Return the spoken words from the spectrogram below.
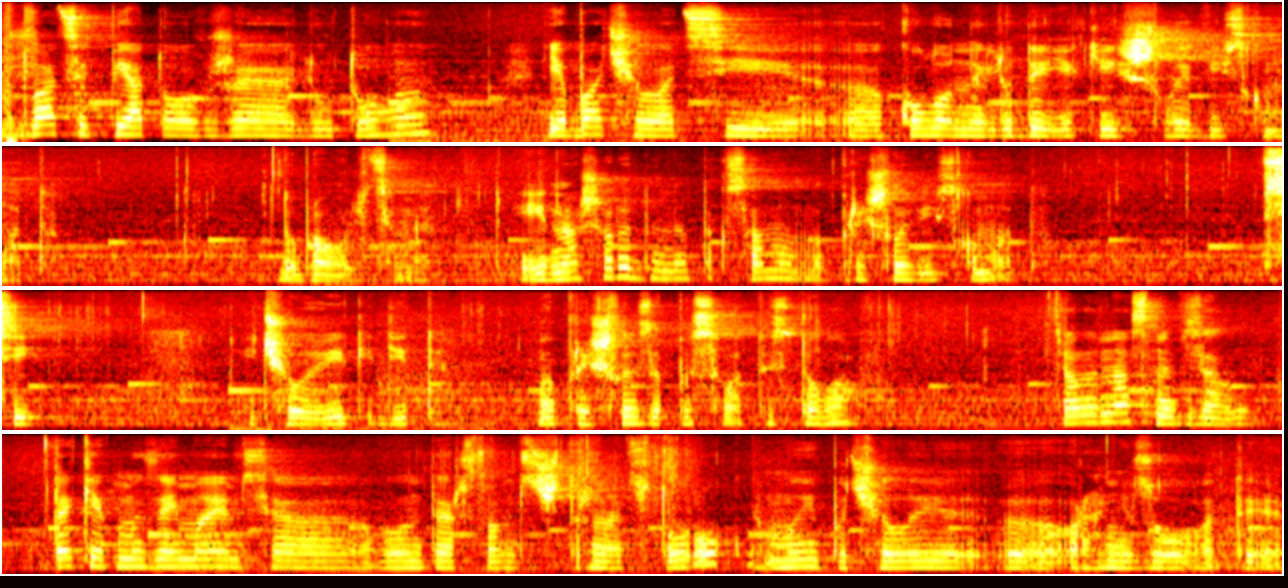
25 вже лютого я бачила ці е, колони людей, які йшли в військкомат добровольцями. І наша родина так само ми прийшли в військкомат. Всі. І чоловік, і діти. Ми прийшли записуватись до лав. Але нас не взяли. Так як ми займаємося волонтерством з 2014 року, ми почали е, організовувати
